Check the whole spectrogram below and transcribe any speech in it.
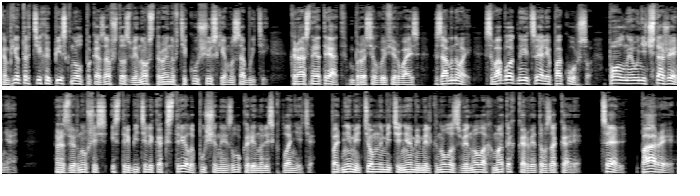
Компьютер тихо пискнул, показав, что звено встроено в текущую схему событий. «Красный отряд», — бросил в эфир Вайс. «За мной! Свободные цели по курсу! Полное уничтожение!» Развернувшись, истребители, как стрелы, пущенные из лука, ринулись к планете. Под ними темными тенями мелькнуло звено лохматых корветов Закари. «Цель! Пары!»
